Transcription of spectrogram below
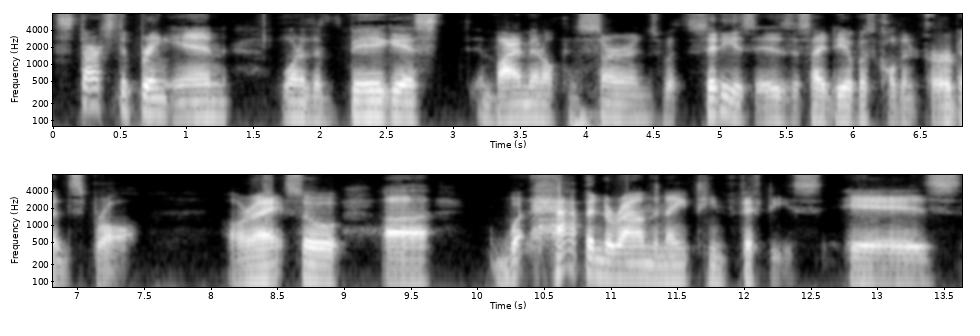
starts to bring in one of the biggest environmental concerns with cities is this idea of what's called an urban sprawl. All right. So, uh, what happened around the 1950s is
